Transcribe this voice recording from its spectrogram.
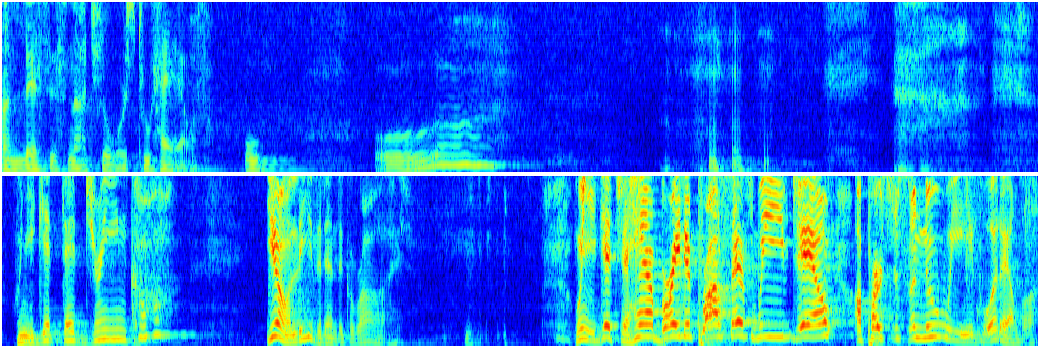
Unless it's not yours to have. Oh. Oh. when you get that dream car, you don't leave it in the garage. when you get your hair braided, processed, weave gel, or purchase a new wig, whatever.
